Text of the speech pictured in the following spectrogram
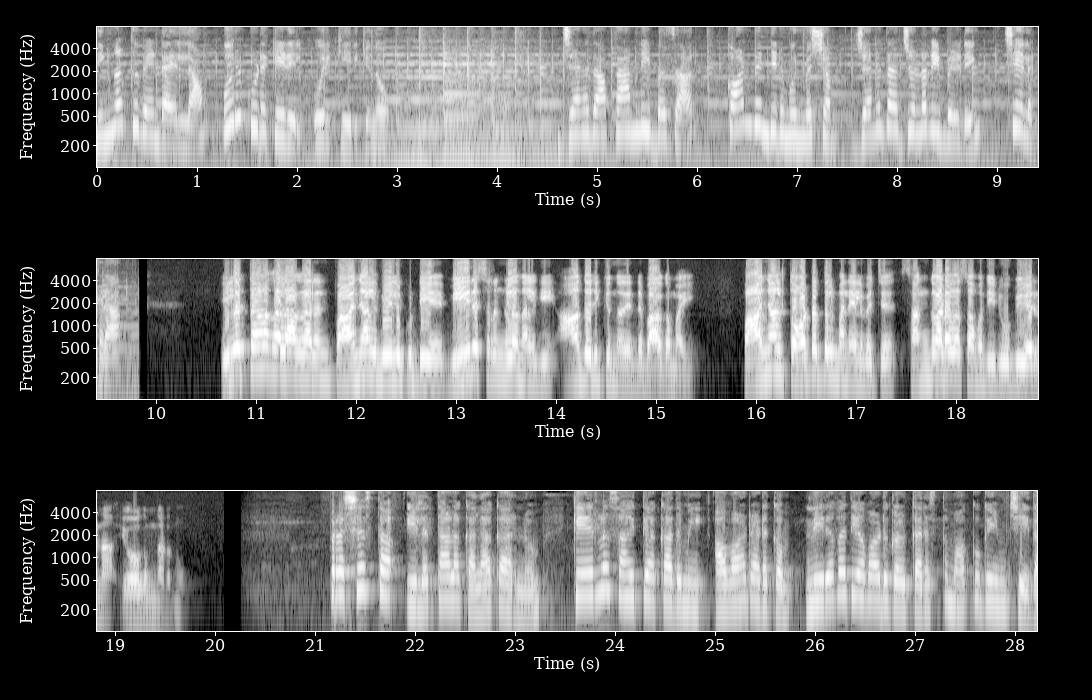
നിങ്ങൾക്ക് വേണ്ട എല്ലാം ഒരു കുടക്കീഴിൽ ഒരുക്കിയിരിക്കുന്നു. ജനത ഫാമിലി ബസാർ കോൺവെന്റിന് മുൻവശം ജനത ജ്വല്ലറി ബിൽഡിംഗ് ചേലക്കര. ഇലത്താള കലാകാരൻ പാഞ്ഞാൽ വേലുക്കുട്ടിയെ വീരശൃംഖല നൽകി ആദരിക്കുന്നതിന്റെ ഭാഗമായി പാഞ്ഞാൽ തോട്ടത്തിൽ മനയിൽ വെച്ച് സംഘാടക സമിതി രൂപീകരണ യോഗം നടന്നു. പ്രശസ്ത ഇലത്താള കലാകാരനും കേരള സാഹിത്യ അക്കാദമി അവാർഡ് അടക്കം നിരവധി അവാർഡുകൾ കരസ്ഥമാക്കുകയും ചെയ്ത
